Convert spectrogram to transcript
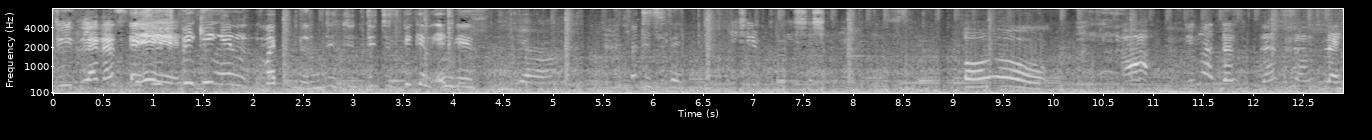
Dude, let us Is she speaking in what? Did you, did you speak in English? Yeah. What did you say? Oh. Ah, you know that that sounds like.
